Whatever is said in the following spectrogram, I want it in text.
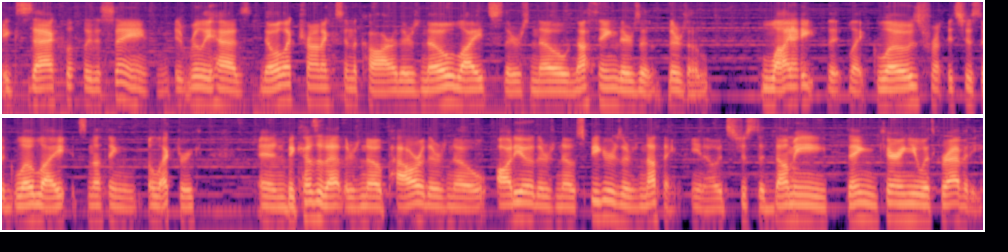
exactly the same. It really has no electronics in the car. There's no lights. There's no nothing. There's a there's a light that like glows from. It's just a glow light. It's nothing electric. And because of that, there's no power. There's no audio. There's no speakers. There's nothing. You know, it's just a dummy thing carrying you with gravity.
